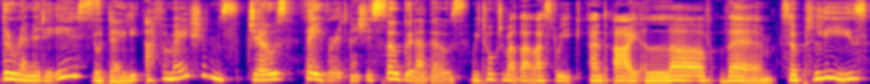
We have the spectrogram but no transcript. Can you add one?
The remedy is Your daily affirmations. Jo's favorite, and she's so good at those. We talked about that last week and I love them. So please,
